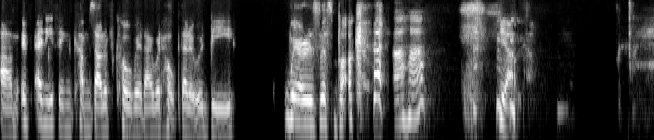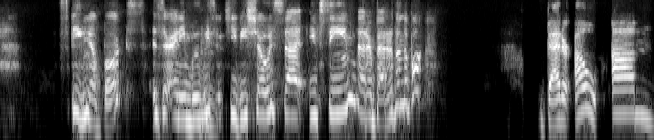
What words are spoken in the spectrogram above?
Um, if anything comes out of COVID, I would hope that it would be where is this book? uh huh. yeah. Speaking of books, is there any movies mm-hmm. or TV shows that you've seen that are better than the book? Better. Oh, um,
